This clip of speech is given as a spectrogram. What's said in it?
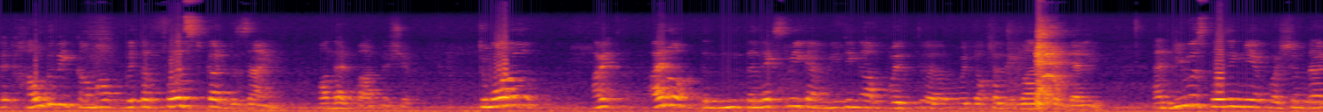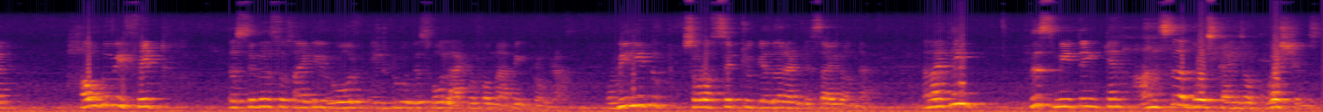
That how do we come up with a first cut design on that partnership? Tomorrow, I mean, I know the, the next week I'm meeting up with, uh, with Dr. Dhiman from Delhi. And he was posing me a question that how do we fit the civil society role into this whole aquifer mapping program? We need to sort of sit together and decide on that. And I think this meeting can answer those kinds of questions.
